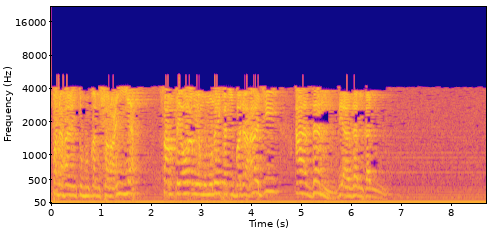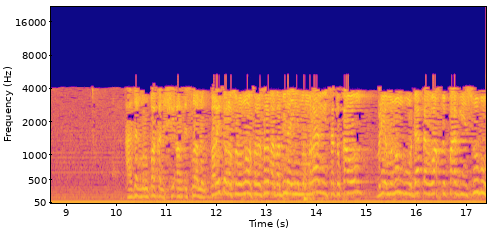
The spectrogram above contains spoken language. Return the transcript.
Padahal itu bukan syariah. Sampai orang yang memunaikan ibadah haji, azan diazankan. Azan merupakan syiar Islam. Kalau itu Rasulullah SAW apabila ingin memerangi satu kaum, beliau menunggu datang waktu pagi subuh.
